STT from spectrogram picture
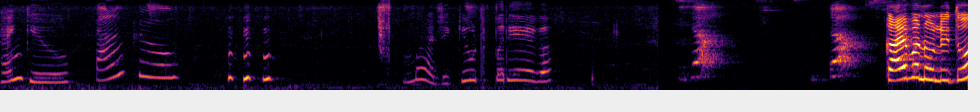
थँक्यू थँक्यू माझी क्यूट परी आहे ग. काय बनवली तू?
